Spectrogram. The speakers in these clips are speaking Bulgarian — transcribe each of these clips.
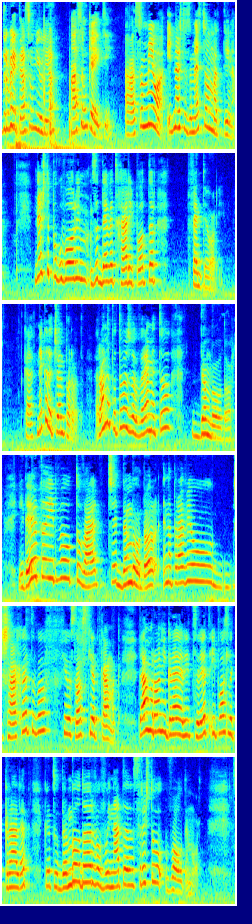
Здравейте, аз съм Юлия. Аз съм Кейти. А аз съм Мила и днес ще замествам Мартина. Днес ще поговорим за 9 Хари Потър фен теории. Така, нека да чуем първата. Рон е пътуваш във времето Дъмбълдор. Идеята идва от това, че Дъмбълдор е направил шахът в философският камък. Там Рон играе рицарят и после кралят, като Дъмбълдор във войната срещу Волдеморт.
